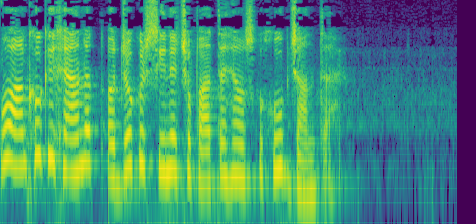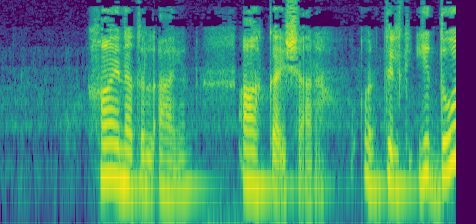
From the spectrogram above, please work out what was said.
وہ آنکھوں کی خیانت اور جو کچھ سینے چھپاتے ہیں اس کو خوب جانتا ہے۔ خائنت العین آنکھ کا اشارہ۔ اور دل کی یہ دو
